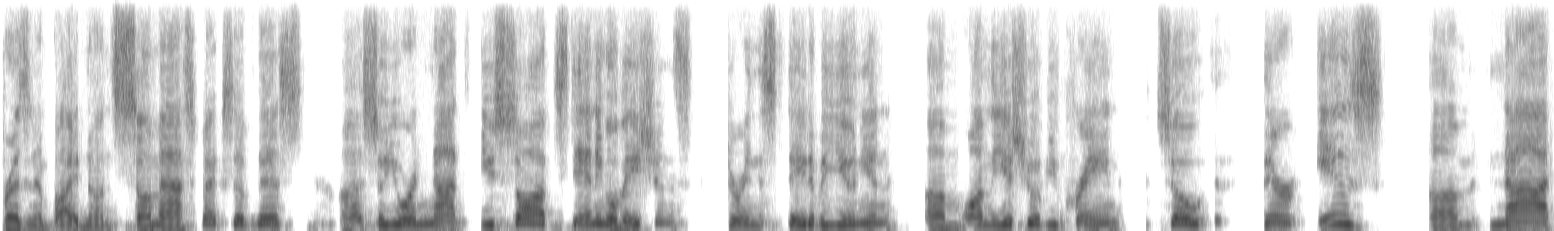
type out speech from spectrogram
President Biden on some aspects of this. Uh, so you are not, you saw standing ovations during the State of the Union um, on the issue of Ukraine. So there is um, not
